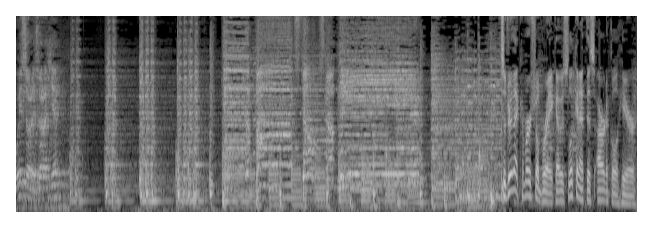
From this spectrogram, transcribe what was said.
Where's Zora? Zora here? So during that commercial break, I was looking at this article here,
